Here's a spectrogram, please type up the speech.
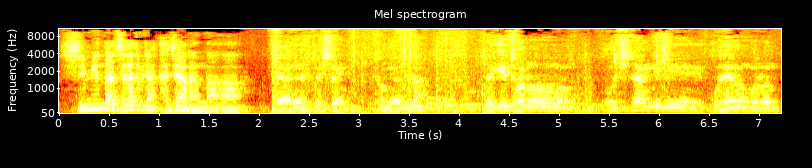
시민단체가 좀 약하지 않았나. 네, 안녕하십니까. 시장님. 총리입니다. 저기 저는 어, 시장님이 고생한 거는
